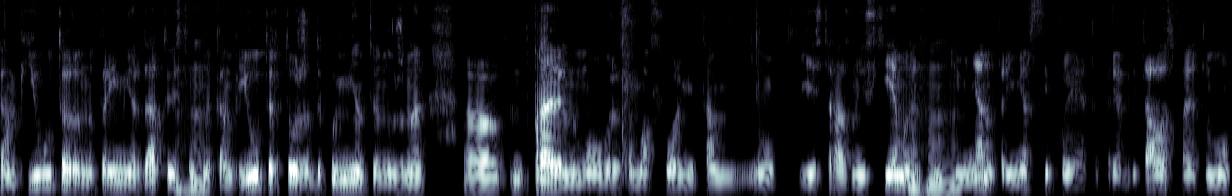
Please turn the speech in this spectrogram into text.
компьютер, например, да, то есть uh-huh. вот на компьютер тоже документы нужно э, правильным образом оформить, там, ну, есть разные схемы. Uh-huh. Вот у меня, например, с ИП это приобреталось, поэтому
